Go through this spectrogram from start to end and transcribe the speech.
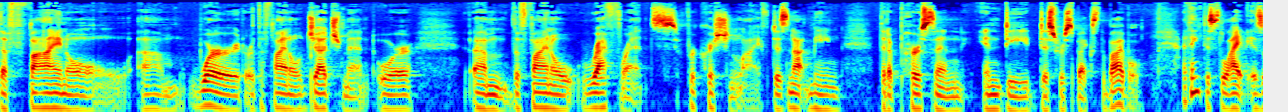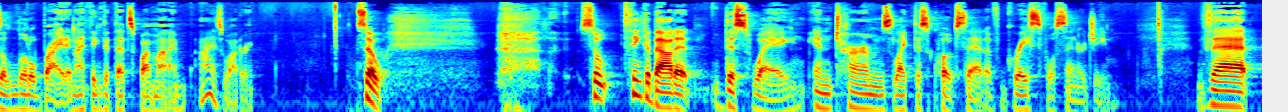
the final um, word or the final judgment or um, the final reference for Christian life does not mean that a person indeed disrespects the Bible. I think this light is a little bright, and I think that that's why my eyes watering. So, so think about it this way in terms, like this quote said, of graceful synergy. That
